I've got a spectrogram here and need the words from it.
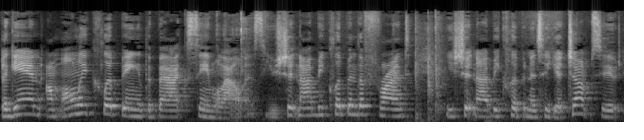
Again, I'm only clipping the back seam allowance. You should not be clipping the front. You should not be clipping into your jumpsuit.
